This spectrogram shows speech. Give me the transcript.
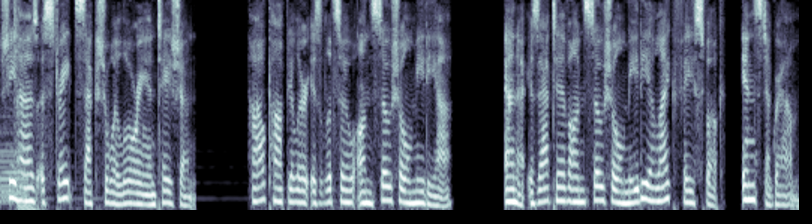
She has a straight sexual orientation. How popular is Lizzo on social media? Anna is active on social media like Facebook, Instagram,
